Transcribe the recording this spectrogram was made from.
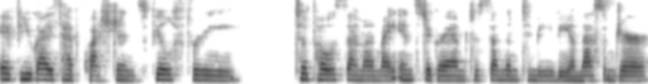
If you guys have questions, feel free to post them on my Instagram, to send them to me via Messenger.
